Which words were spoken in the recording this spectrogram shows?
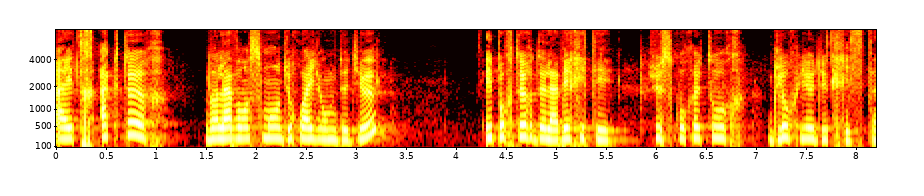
à être acteurs dans l'avancement du royaume de Dieu et porteurs de la vérité jusqu'au retour glorieux du Christ.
